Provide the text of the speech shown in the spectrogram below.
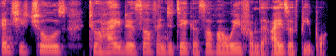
And she chose to hide herself and to take herself away from the eyes of people.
